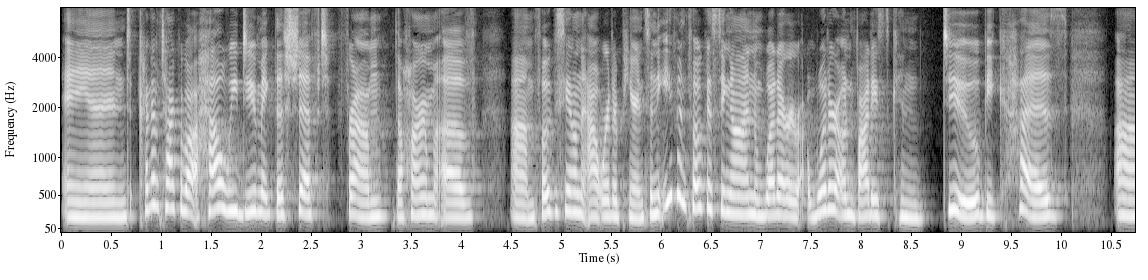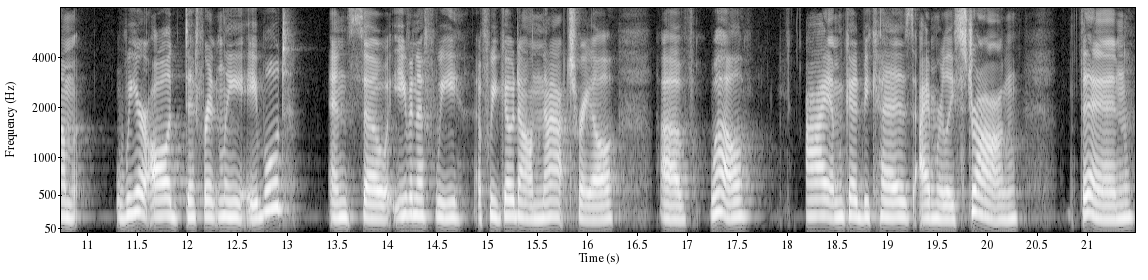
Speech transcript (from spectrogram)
and kind of talk about how we do make this shift from the harm of um, focusing on outward appearance and even focusing on what our what our own bodies can do because um, we are all differently abled. And so even if we if we go down that trail of well i am good because i'm really strong then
